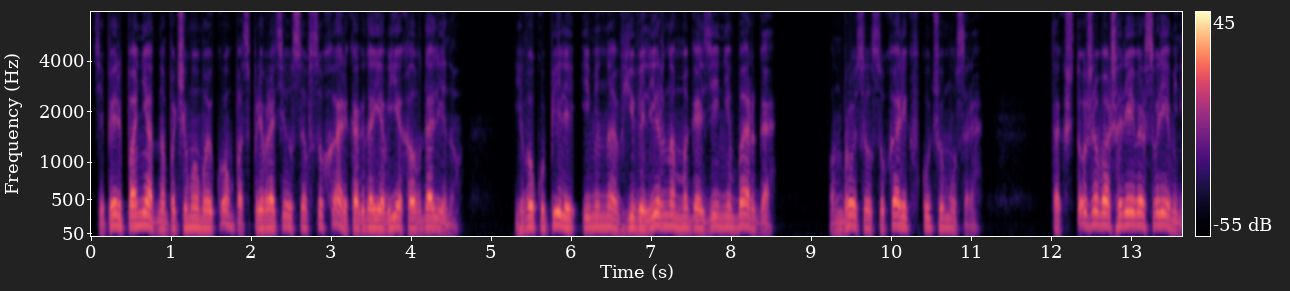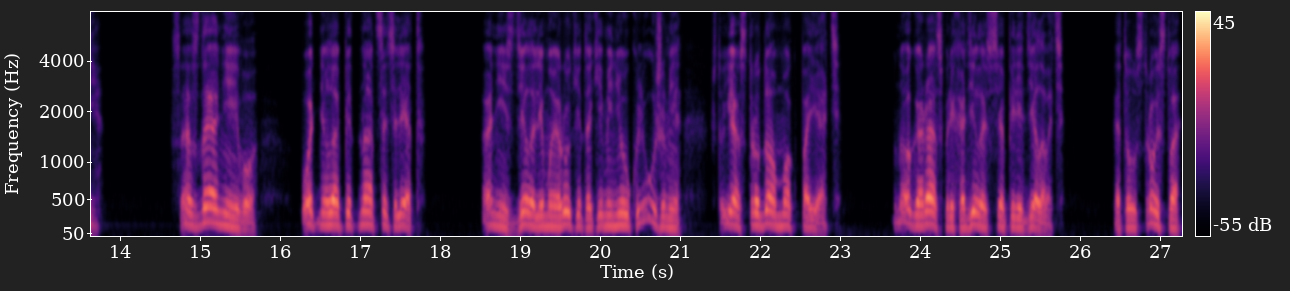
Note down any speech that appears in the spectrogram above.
Теперь понятно, почему мой компас превратился в сухарь, когда я въехал в долину. Его купили именно в ювелирном магазине Берга. Он бросил сухарик в кучу мусора. Так что же ваш реверс времени? Создание его отняло пятнадцать лет. Они сделали мои руки такими неуклюжими, что я с трудом мог паять. Много раз приходилось все переделывать. Это устройство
